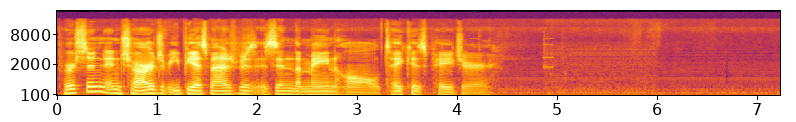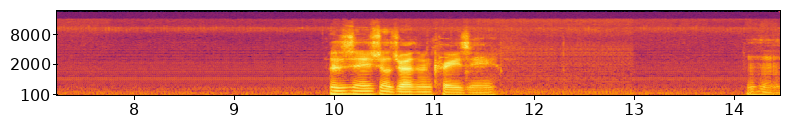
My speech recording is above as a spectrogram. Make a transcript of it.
Person in charge of EPS management is in the main hall. Take his pager. Hallucination will drive them crazy. Mm-hmm.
